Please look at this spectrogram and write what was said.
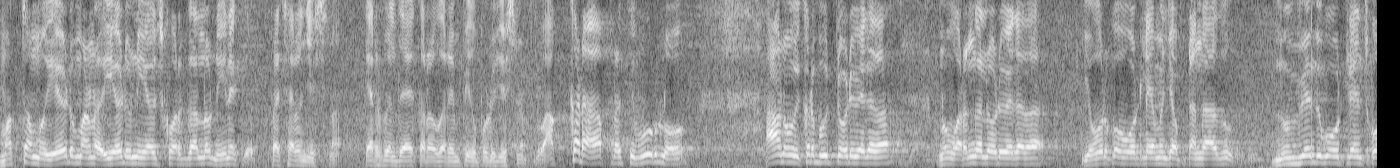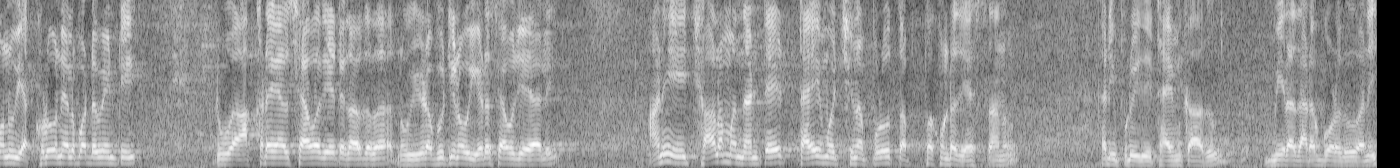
మొత్తం ఏడు మండ ఏడు నియోజకవర్గాల్లో నేనే ప్రచారం చేసిన ఎర్రబెల్లి దయాకర్రావు గారు ఎంపిక పొడి చేసినప్పుడు. అక్కడ ప్రతి ఊర్లో ఆ నువ్వు ఇక్కడ పుట్టినోడివే కదా. నువ్వు వరంగల్లోడివే కదా. ఎవరికో ఓట్లేమని చెప్పటం కాదు. నువ్వెందుకు ఓట్లు ఎంచుకో నువ్వు ఎక్కడో నిలబడ్డవేంటి? నువ్వు అక్కడే సేవ చేయటం కాదు కదా. నువ్వు ఈడ పుట్టినవు ఈడ సేవ చేయాలి. అని చాలామంది అంటే టైం వచ్చినప్పుడు తప్పకుండా చేస్తాను. కానీ ఇప్పుడు ఇది టైం కాదు. మీరు అది అడగకూడదు అని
